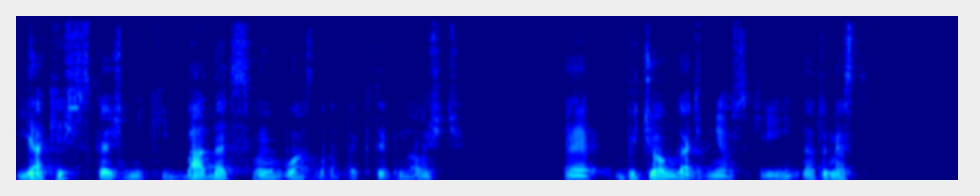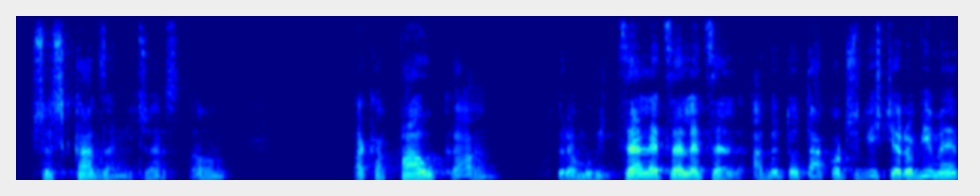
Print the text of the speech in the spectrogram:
jakieś wskaźniki, badać swoją własną efektywność, e, wyciągać wnioski, natomiast przeszkadza mi często taka pałka, która mówi cele, cele, cele. A my to tak oczywiście robimy,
